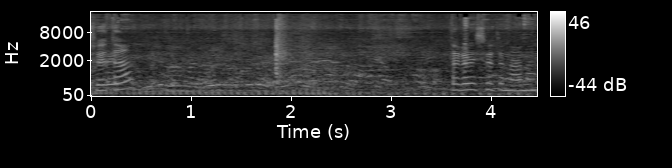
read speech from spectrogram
श्वेता तगड़े श्वेता नाना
